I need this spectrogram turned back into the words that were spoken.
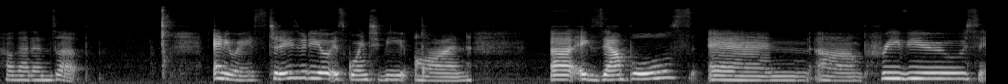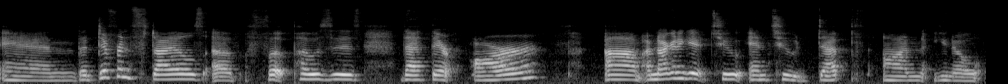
how that ends up. Anyways, today's video is going to be on uh, examples and um, previews and the different styles of foot poses that there are. Um, I'm not going to get too into depth on, you know,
